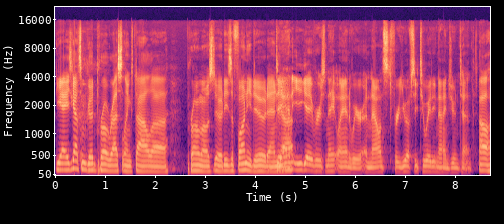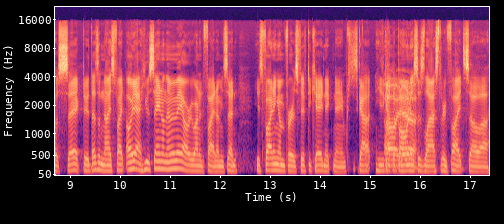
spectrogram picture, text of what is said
yeah, he's got some good pro wrestling style uh, promos, dude. He's a funny dude, and Dan uh, Ige versus Nate Landwehr announced for UFC 289 June 10th. oh, sick, dude. That's a nice fight. Oh yeah, he was saying on the MMA hour he wanted to fight him. He said he's fighting him for his 50k nickname because he's got he's got Oh, the bonus yeah. his last three fights, so uh,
